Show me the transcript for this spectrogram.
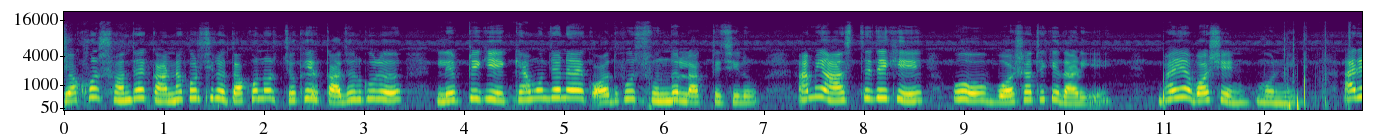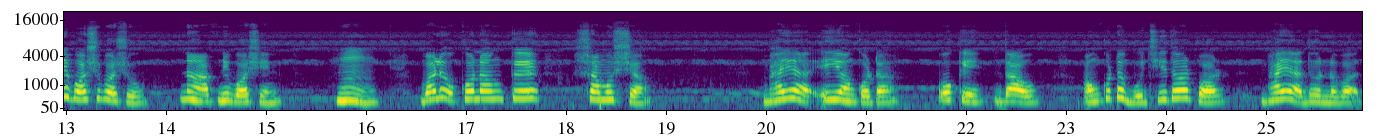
যখন সন্ধ্যায় কান্না করছিল, তখন ওর চোখের কাজলগুলো লেপটে গিয়ে কেমন যেন এক অদ্ভুত সুন্দর লাগতেছিল। আমি আসতে দেখে ও বসা থেকে দাঁড়িয়ে, ভাইয়া, বসেন মন্নি। আরে, বসো বসো। না, আপনি বসেন। হুম, বলো, কোন অঙ্কের সমস্যা? ভাইয়া, এই অঙ্কটা। ওকে, দাও। অঙ্কটা বুঝিয়ে দেওয়ার পর ভাইয়া, ধন্যবাদ।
